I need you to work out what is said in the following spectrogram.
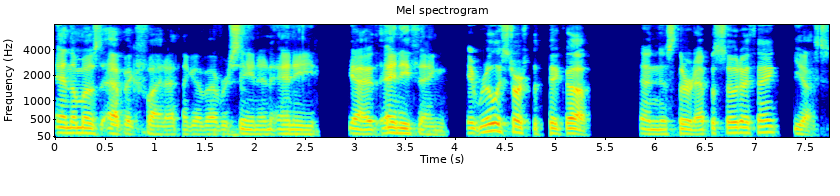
And the most epic fight I think I've ever seen in any Yeah, it, anything. it really starts to pick up in this third episode, I think, Yes.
